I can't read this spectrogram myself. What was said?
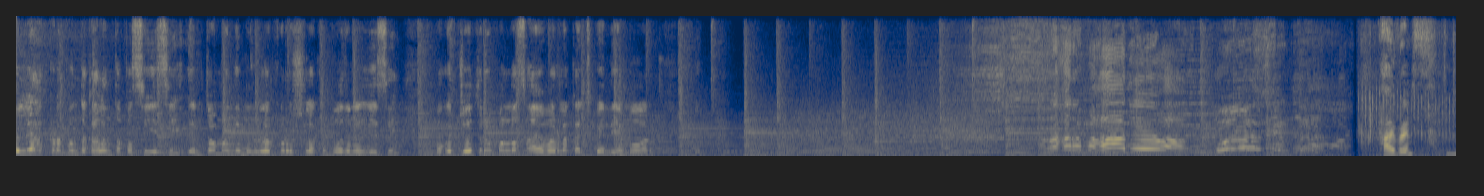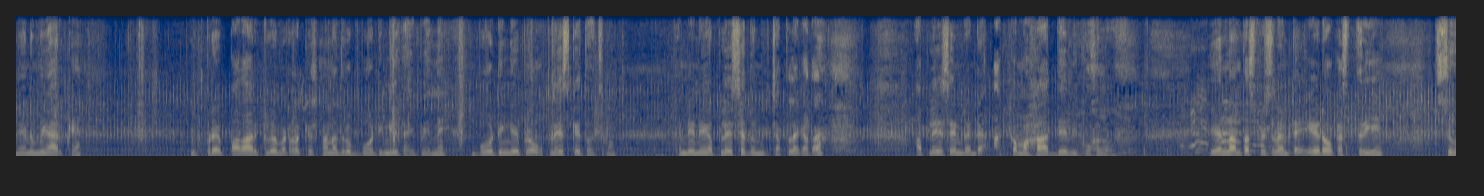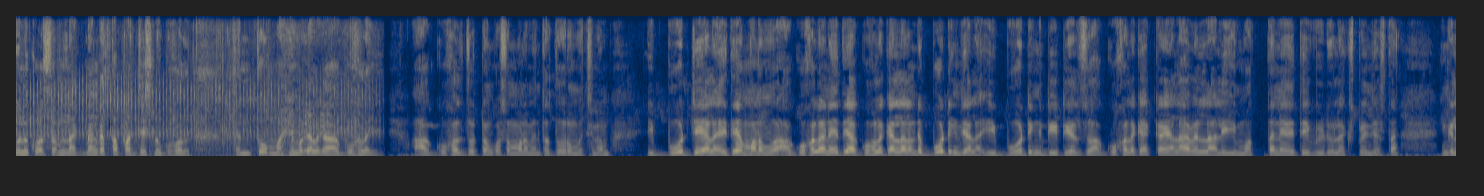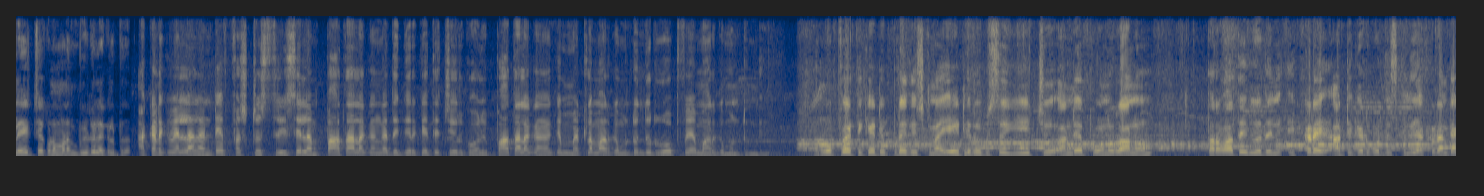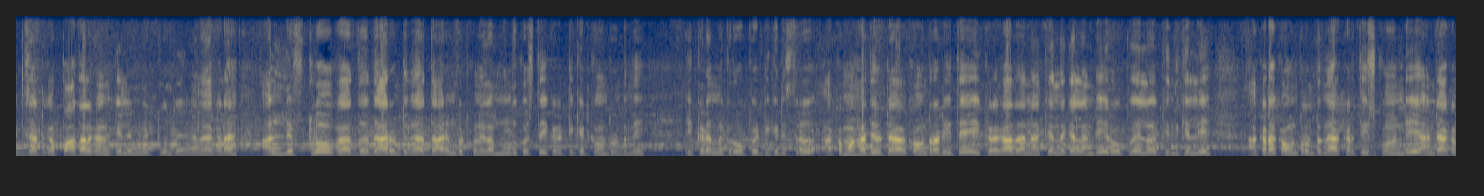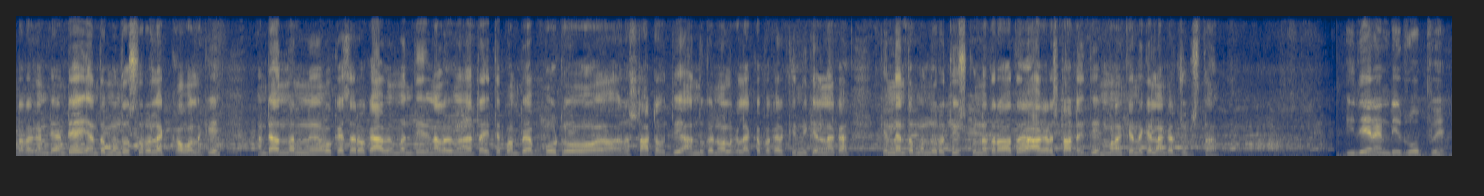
వెళ్ళి అక్కడ కొంతకాలం తపస్సు చేసి ఎంతో మంది మునులకు ఋషులకు బోధనలు చేసి ఒక జ్యోతి రూపంలో సాయంవారిలో కలిసిపోయింది అమ్మవారు. హాయ్ ఫ్రెండ్స్ నేను మీ ఆర్కే. ఇప్పుడే పదహారు కిలోమీటర్ల కృష్ణా నదిలో బోటింగ్ అయితే అయిపోయింది. బోటింగ్ అయిపోయి ఒక ప్లేస్కి అయితే వచ్చినాం. అండ్ నేను ఆ ప్లేస్ అయితే మీకు చెప్పలే కదా. ఆ ప్లేస్ ఏంటంటే అక్క మహాదేవి గుహలు. ఏందంత స్పెషల్ అంటే ఏడో ఒక స్త్రీ శివుని కోసం నగ్నంగా తపస్సు చేసిన గుహలు. ఎంతో మహిమ కలగా ఆ గుహలు ఆ గుహలు చూడటం కోసం మనం ఎంత దూరం వచ్చినాం. ఈ బోట్ చేయాలి? అయితే మనం ఆ గుహలు అనేది ఆ గుహలకు వెళ్ళాలంటే బోటింగ్ చేయాలి? ఈ బోటింగ్ డీటెయిల్స్ ఆ గుహలకు ఎక్క ఎలా వెళ్ళాలి? ఈ మొత్తం నేనైతే వీడియోలో ఎక్స్ప్లెయిన్ చేస్తా. ఇంకా లేట్ చేయకుండా మనం వీడియోలోకి వెళ్ళిపోతాం అక్కడికి వెళ్ళాలంటే ఫస్ట్ శ్రీశైలం పాతాళగంగ దగ్గరికి అయితే చేరుకోవాలి. పాతాళగంగకి మెట్ల మార్గం ఉంటుంది రోప్వే మార్గం ఉంటుంది. రోప్వే టికెట్ ఇప్పుడే తీసుకున్నా. ఎయిటీ రూపీస్ ఈచ్ అంటే పోను రాను. తర్వాత ఇక్కడే ఆ టికెట్ కూడా తీసుకుంది. ఎక్కడంటే ఎగ్జాక్ట్గా పాతాళగంగకి వెళ్ళే మెట్లు ఉంటాయి కదా అక్కడ. ఆ లెఫ్ట్లో ఒక దారి ఉంటుంది. ఆ దారిని పట్టుకుని ఇలా ముందుకు వస్తే ఇక్కడ టికెట్ కౌంటర్ ఉంటుంది. ఇక్కడ మీకు రోప్వే టికెట్ ఇస్తారు. అక్క మహాదేవ్ కౌంటర్ అడిగితే ఇక్కడ కాదన్నా కిందకి వెళ్ళండి. రోప్వేలో కిందకి వెళ్ళి అక్కడ కౌంటర్ ఉంటుంది. అక్కడ తీసుకోండి. అంటే అక్కడ అడగండి. అంటే ఎంతమంది వస్తారో లెక్క వాళ్ళకి. అంటే అందరిని ఒకేసారి ఒక యాభై మంది నలభై మంది అట్లా అయితే పంపే బోటు స్టార్ట్ అవుద్ది. అందుకని వాళ్ళకి లెక్క ప్రకారం కిందకి వెళ్ళినాక కింద ఎంత తీసుకున్న తర్వాత అక్కడ స్టార్ట్ అయింది మనం కిందకి వెళ్ళినాక చూపిస్తాను ఇదేనండి రోప్వే.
